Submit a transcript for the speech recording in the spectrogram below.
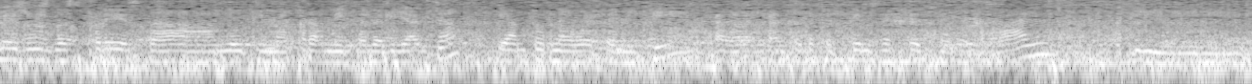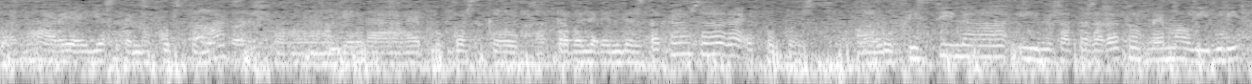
mesos després de l'última crònica de viatge ja em torneu a tenir aquí eh, durant tot aquest temps he fet de treball i bueno, ara ja hi estem acostumats. Això hi haurà èpoques que treballarem des de casa èpoques a l'oficina i nosaltres ara tornem a l'híbrid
